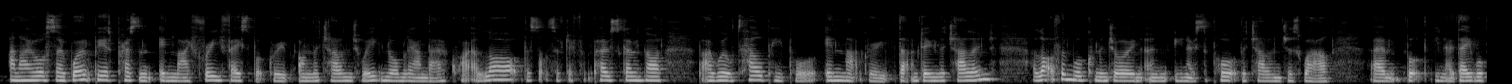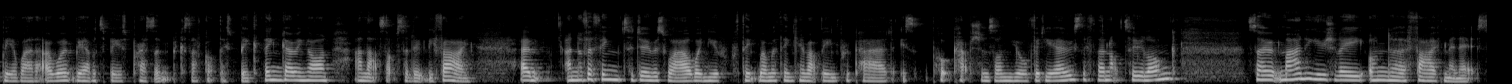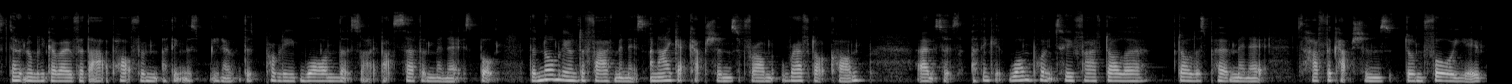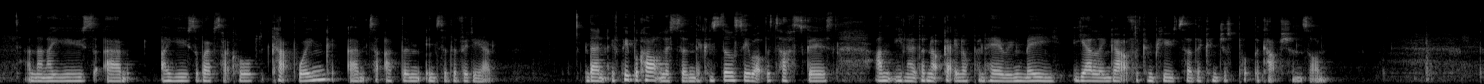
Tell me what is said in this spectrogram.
And I also won't be as present in my free Facebook group on the challenge week. Normally, I'm there quite a lot. There's lots of different posts going on, but I will tell people in that group that I'm doing the challenge. A lot of them will come and join and you know support the challenge as well. Um, but you know they will be aware that I won't be able to be as present because I've got this big thing going on, and that's absolutely fine. Um, another thing to do as well when you think when we're thinking about being prepared is put captions on your videos if they're not too long. So mine are usually under five minutes. Don't normally go over that. Apart from I think there's you know there's probably one that's like about seven minutes, but they're normally under five minutes. And I get captions from Rev.com. Um, so it's I think it's one point two five dollar dollars per minute to have the captions done for you. And then I use um, I use a website called Kapwing um, to add them into the video then if people can't listen they can still see what the task is. And you know they're not getting up and hearing me yelling out of the computer. They can just put the captions on.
